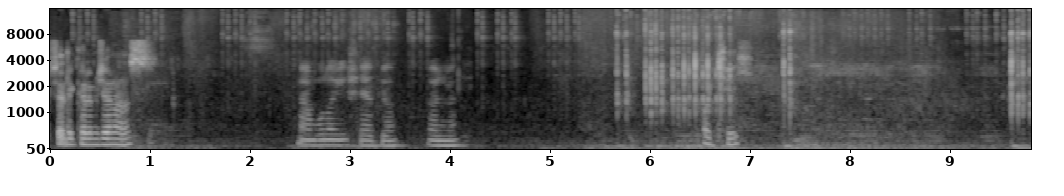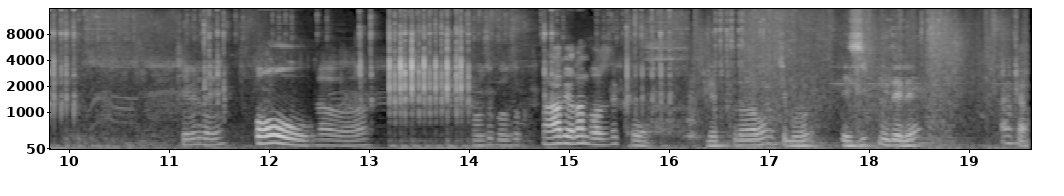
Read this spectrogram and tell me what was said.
Güzellik karım canı az. Ben buna şey yapıyorum. Ölme. Okey. Çevir dayı. Oo. Bozuk bozuk. Ne yapıyor lan bozduk. Laptop'u alalım ki bu ezik mi deli? Kanka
